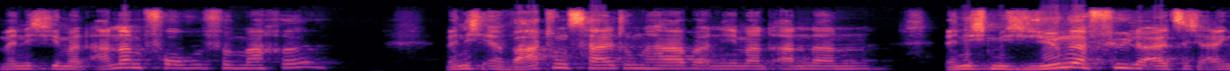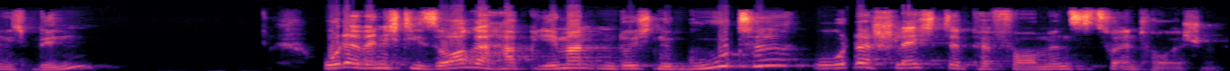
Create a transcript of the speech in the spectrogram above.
wenn ich jemand anderem Vorwürfe mache, wenn ich Erwartungshaltung habe an jemand anderen, wenn ich mich jünger fühle, als ich eigentlich bin, oder wenn ich die Sorge habe, jemanden durch eine gute oder schlechte Performance zu enttäuschen.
